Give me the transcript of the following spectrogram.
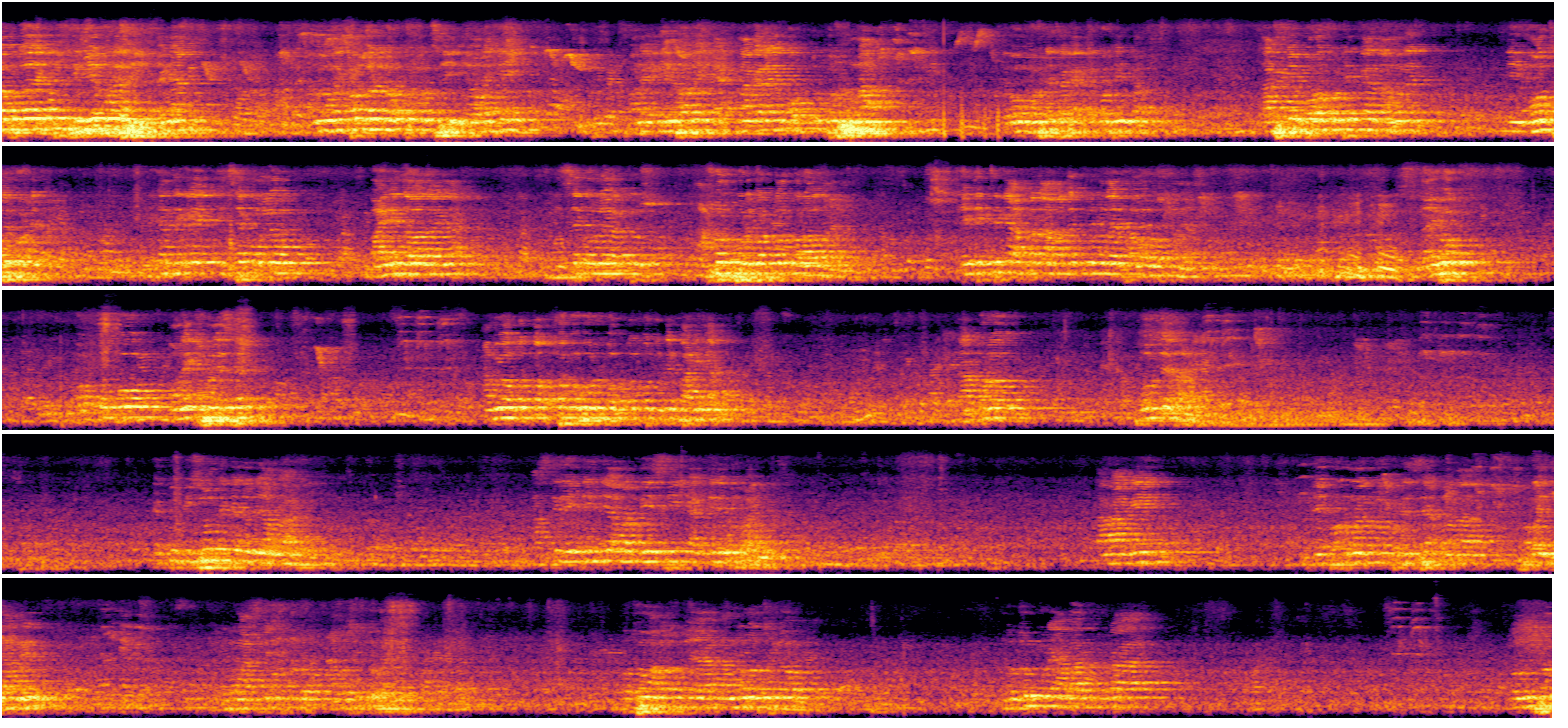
না আমি অনেকক্ষণ ধরে লক্ষ্য করছি যে অনেকেই মানে এইভাবে এক নাগারে বক্তব্য শোনা এবং বসে থাকা একটা কঠিন কাজ। তার চেয়ে কঠিন কাজ আমাদের এই মঞ্চে বসে থাকা। এখান থেকে ইচ্ছে করলেও বাইরে যাওয়া যায় না। ইচ্ছে করলেও একটু পরিবর্তন করাও যায় না। সেই দিক থেকে আপনারা আমাদের তুলনায় ভালো অবস্থানে যাই হোক বক্তব্য অনেক শুনেছেন আমি অত তথ্যবহুল বক্তব্য দিতে পারি না তারপরেও বলতে পারি। একটু পিছন থেকে যদি আমরা আজকের এই দিনটি আমরা পেয়েছি একদিনে পাই। তার আগে যে ঘটনাগুলো ঘটেছে, আপনারা নতুন করে আবার ওটা কমিশন রেখে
